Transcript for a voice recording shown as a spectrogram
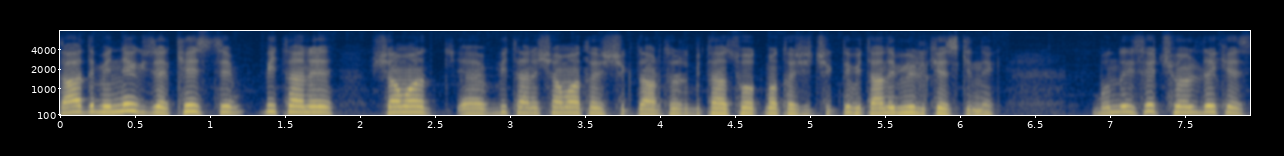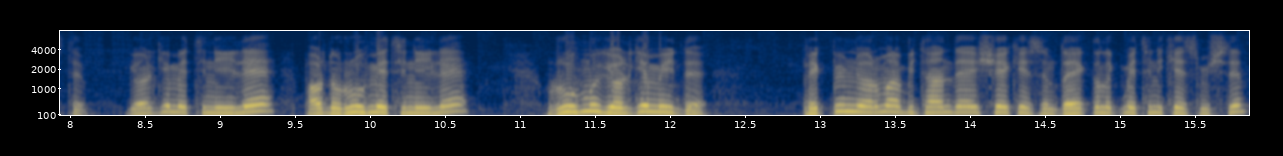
Daha demin ne güzel kestim. Bir tane şaman e, bir tane şaman taşı çıktı artır. Bir tane soğutma taşı çıktı. Bir tane büyülü keskinlik. Bunda ise çölde kestim. Gölge metiniyle pardon ruh metiniyle ruh mu gölge miydi? Pek bilmiyorum ama bir tane de şey kestim. Dayanıklılık metini kesmiştim.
